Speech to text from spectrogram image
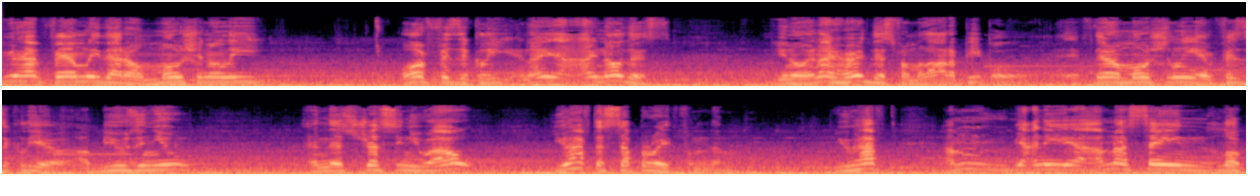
you have family that are emotionally or physically, and I I know this, you know, and I heard this from a lot of people. If they're emotionally and physically abusing you, and they're stressing you out, you have to separate from them. You have. To, I'm yani, I'm not saying look,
